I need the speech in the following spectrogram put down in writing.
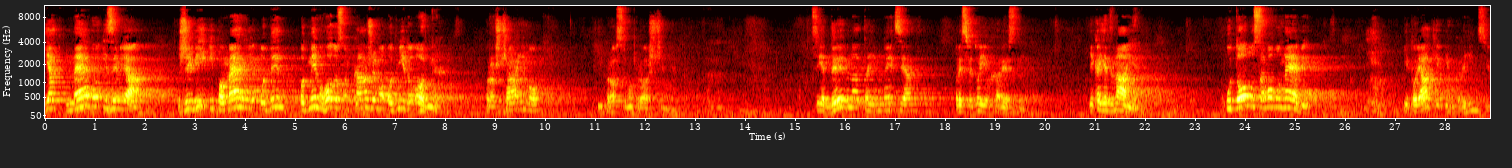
як небо і земля, живі і померлі один, одним голосом кажемо одні до одних. Прощаємо і просимо прощення. Це є дивна таємниця. Пресвятої Євхаристії, яка єднає у тому самому небі і поляків, і українців,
